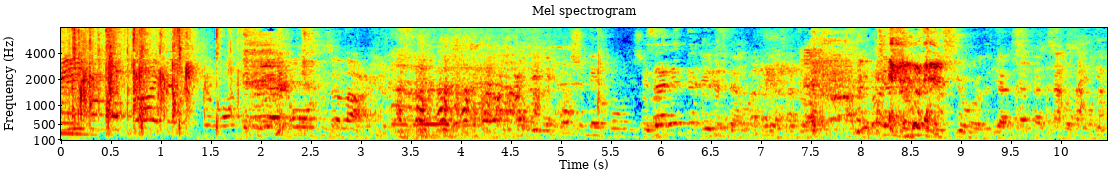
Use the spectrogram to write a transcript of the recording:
Even the Prime Minister wants to get Gordon's alive. I think it possibly is Gordon's Is that it? It is that one. I'm just pretty sure that that's, that's what the one.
